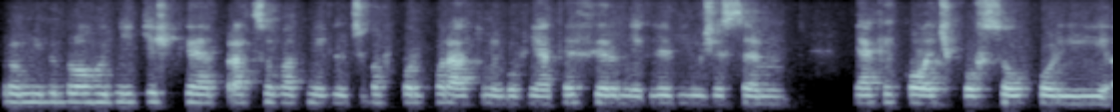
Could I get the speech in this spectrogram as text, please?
pro mě by bylo hodně těžké pracovat někde třeba v korporátu nebo v nějaké firmě, kde vím, že jsem nějaké kolečko v soukolí, eh,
